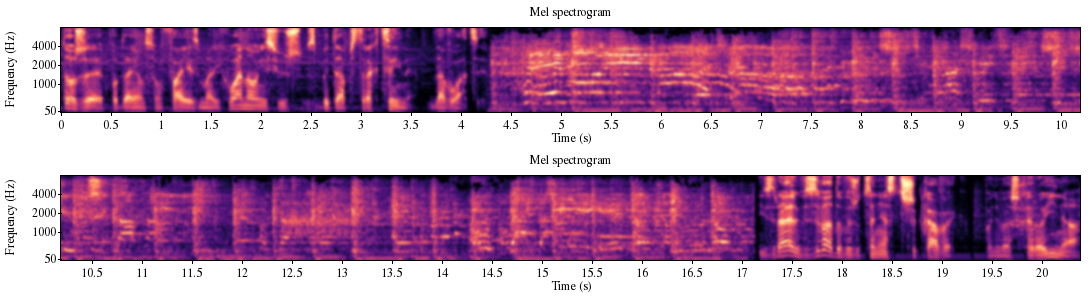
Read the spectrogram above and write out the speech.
To, że podającą faję z marihuaną jest już zbyt abstrakcyjne dla władzy. Izrael wzywa do wyrzucenia strzykawek, ponieważ heroina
